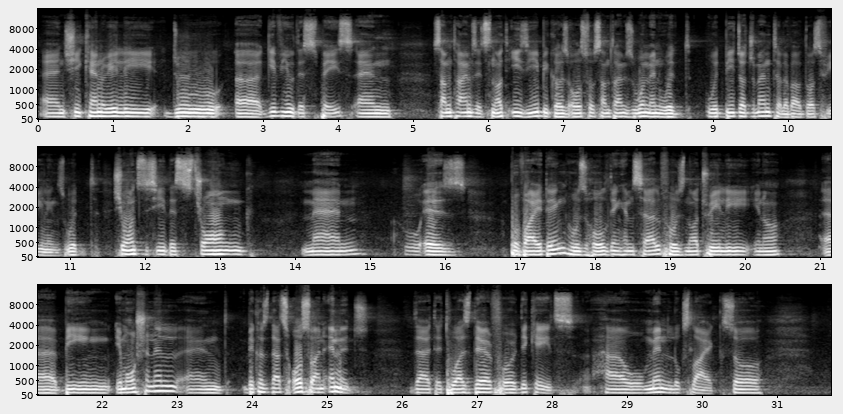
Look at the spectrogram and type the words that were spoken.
and she can really do uh, give you this space and sometimes it's not easy because also sometimes women would would be judgmental about those feelings. Would she wants to see this strong man who is providing, who's holding himself, who's not really, you know, uh, being emotional, and because that's also an image that it was there for decades, how men looks like. So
